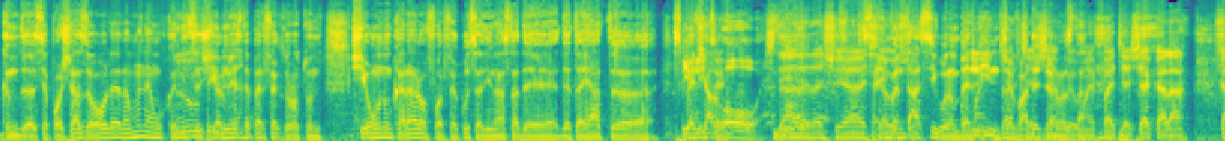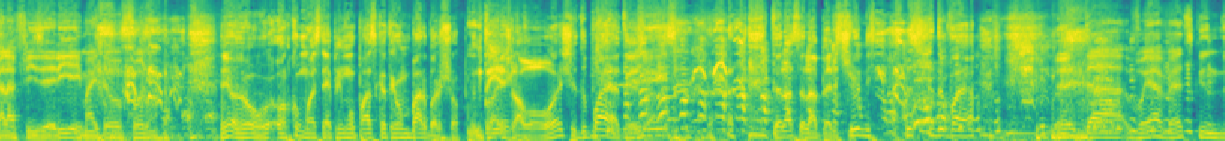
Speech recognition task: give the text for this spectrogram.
când uh, se poșează ouăle rămâne o codiță Un și pic el de nu da. este perfect rotund. Și e unul care are o forfecuță din asta de, de tăiat uh, special Pielițe. ouă, știi? Da, da, da, și ea S-a așa inventat ușor. sigur în Mai Berlin întoarce ceva de așa genul pe- ăsta. Mai face așa ca la, ca la frizerie, îi mai dă o formă. Eu, eu, oricum, ăsta e primul pas către un barbershop. Întâi Corect. ești la ouă și după aia te, te lasă la persiuni și după aia... Da, voi aveați când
